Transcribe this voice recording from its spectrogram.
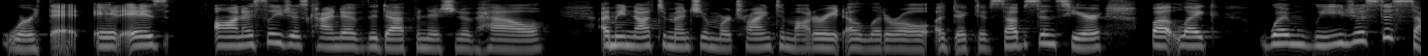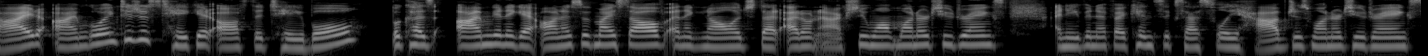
worth it. It is honestly just kind of the definition of hell. I mean, not to mention we're trying to moderate a literal addictive substance here, but like when we just decide I'm going to just take it off the table because I'm going to get honest with myself and acknowledge that I don't actually want one or two drinks. And even if I can successfully have just one or two drinks,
